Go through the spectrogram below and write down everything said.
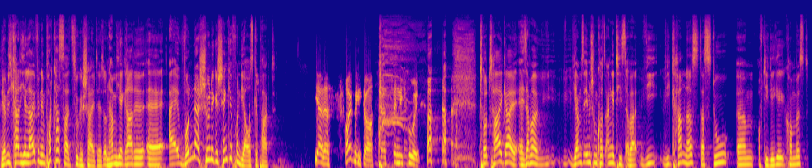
Wir haben dich gerade hier live in den Podcast zugeschaltet und haben hier gerade äh, wunderschöne Geschenke von dir ausgepackt. Ja, das freut mich doch. Das finde ich gut. Total geil. Ey, sag mal, wir haben es eben schon kurz angeteased, aber wie, wie kam das, dass du ähm, auf die Idee gekommen bist,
